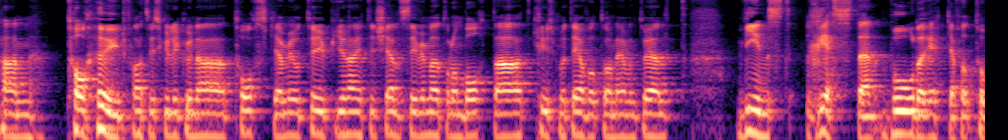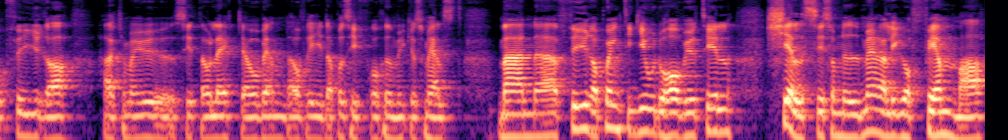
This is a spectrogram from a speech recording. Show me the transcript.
han tar höjd för att vi skulle kunna torska mot typ United-Chelsea, vi möter dem borta, ett kryss mot Everton eventuellt. Vinst, resten borde räcka för topp 4. Här kan man ju sitta och leka och vända och vrida på siffror hur mycket som helst. Men eh, fyra poäng till godo har vi ju till Chelsea som numera ligger femma.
